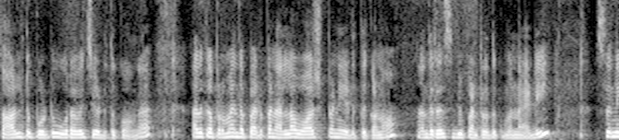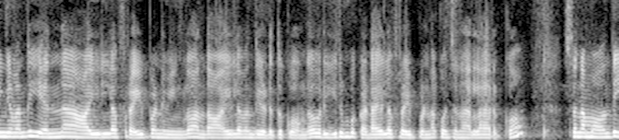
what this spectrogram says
சால்ட்டு போட்டு ஊற வச்சு எடுத்துக்கோங்க. அதுக்கப்புறமா இந்த பருப்பை நல்லா வாஷ் பண்ணி எடுத்துக்கணும் அந்த ரெசிபி பண்ணுறதுக்கு முன்னாடி. ஸோ நீங்கள் வந்து என்ன ஆயிலில் ஃப்ரை பண்ணுவீங்களோ அந்த ஆயிலை வந்து எடுத்துக்கோங்க. ஒரு இரும்பு கடாயில் ஃப்ரை பண்ணால் கொஞ்சம் நல்லாயிருக்கும் ஸோ நம்ம வந்து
